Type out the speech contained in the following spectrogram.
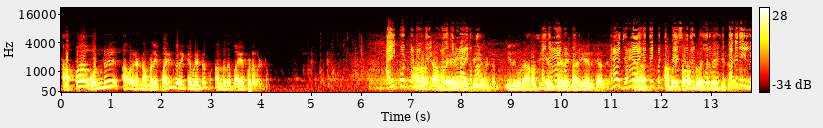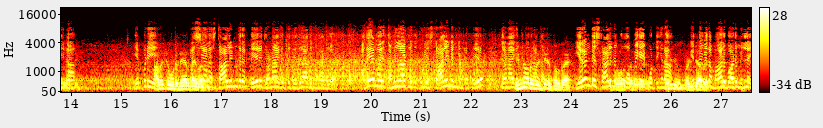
அப்ப ஒன்று அவர்கள் நம்மளை பரிந்துரைக்க வேண்டும் அல்லது பயப்பட வேண்டும். ஹைகோர்ட்? செய்ய வேண்டும் இது ஒரு அரசியல் மேடை. மாதிரியே இருக்காது ஆனால் ஜனநாயகத்தை பற்றி பேசுவதற்கு ஒருவருக்கு தகுதி. இல்லைனா எப்படி அதுக்கு ஒரு நேர்மை. ஸ்டாலின்ங்கிற பேரு ஜனநாயகத்துக்கு எதிராக இருந்தாங்களோ அதே மாதிரி தமிழ்நாட்டில் இருக்கக்கூடிய ஸ்டாலின் என்கின்ற பெயரும் இன்னொரு. விஷயம் சொல்றேன் இரண்டு ஸ்டாலினுக்கும் ஒப்பிகை போட்டீங்கன்னா. எந்தவித மாறுபாடும் இல்லை?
